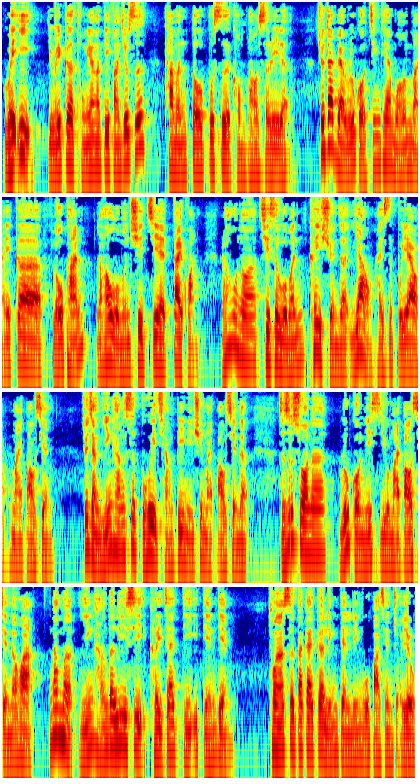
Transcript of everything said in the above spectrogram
唯一有一个同样的地方，就是他们都不是 compulsory 的。就代表，如果今天我们买一个楼盘，然后我们去借贷款，然后呢，其实我们可以选择要还是不要买保险。就讲银行是不会强逼你去买保险的，只是说呢，如果你有买保险的话，那么银行的利息可以再低一点点。通常是大概个零点零五八千左右。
